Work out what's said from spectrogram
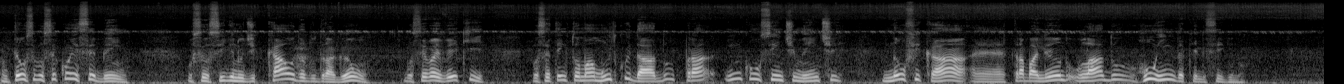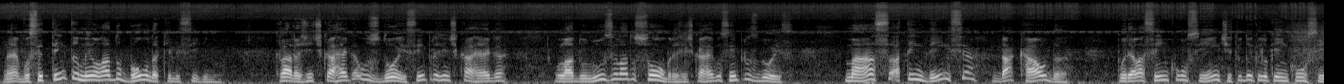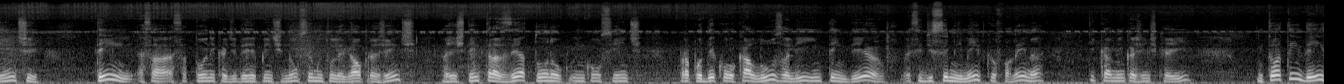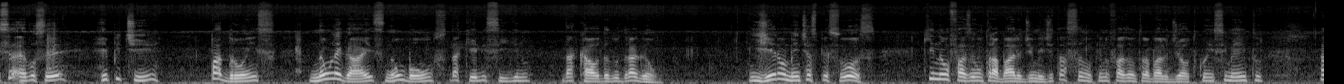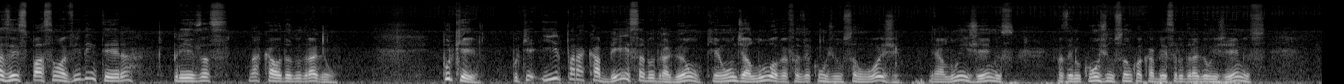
Então, se você conhecer bem o seu signo de cauda do dragão, você vai ver que você tem que tomar muito cuidado para inconscientemente não ficar é, trabalhando o lado ruim daquele signo. Né? Você tem também o lado bom daquele signo. Claro, a gente carrega os dois, sempre a gente carrega o lado luz e o lado sombra, a gente carrega sempre os dois. Mas a tendência da cauda, por ela ser inconsciente, tudo aquilo que é inconsciente tem essa, essa tônica de de repente não ser muito legal para a gente, a gente tem que trazer à tona o inconsciente para poder colocar luz ali e entender esse discernimento que eu falei, né? Que caminho que a gente quer ir. Então a tendência é você repetir padrões não legais, não bons daquele signo da cauda do dragão. E geralmente as pessoas que não fazem um trabalho de meditação, que não fazem um trabalho de autoconhecimento, às vezes passam a vida inteira presas na cauda do dragão. Por quê? Porque ir para a cabeça do dragão, que é onde a Lua vai fazer conjunção hoje, né, a Lua em Gêmeos fazendo conjunção com a cabeça do dragão em Gêmeos,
